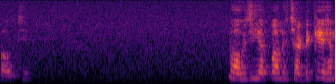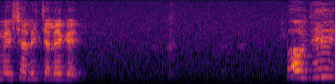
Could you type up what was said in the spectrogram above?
ਬਾਉ ਜੀ ਬਾਉ ਜੀ ਆਪਾਂ ਨੂੰ ਛੱਡ ਕੇ ਹਮੇਸ਼ਾ ਲਈ ਚਲੇ ਗਏ। ਬਾਊ ਜੀ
